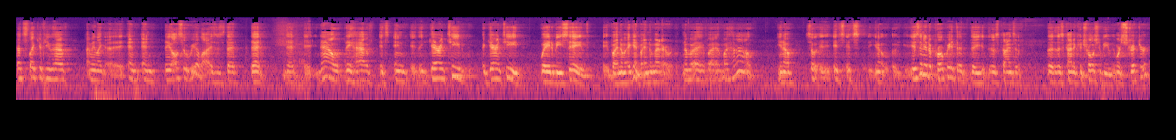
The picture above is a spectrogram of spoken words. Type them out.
That's like if you have, I mean, like, uh, and and they also realize is that that that now they have it's in a guaranteed a guaranteed way to be saved by no again by no matter no matter by, by how you know so it's it's you know isn't it appropriate that those kinds of this kind of control should be more stricter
